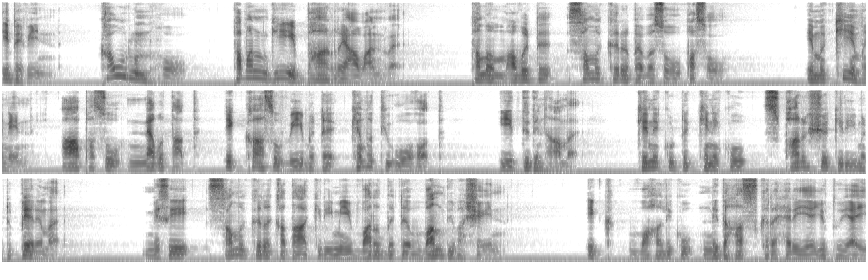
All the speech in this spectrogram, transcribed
එබැවින් කවුරුන් හෝ තමන්ගේ භාර්යාවන්ව තම මවට සමකර පැවසෝ පසෝ එම කියමනෙන් ආපසු නැවතත් එක්කාසු වීමට කැමති වුවහොත් ඒ දෙදෙනාම කෙනෙකුට කෙනෙකු ස්පර්ශ කිරීමට පෙරම මෙසේ සමකර කතා කිරීමේ වරදට වන්දි වශයෙන් එක් වහලිකු නිදහස් කර හැරිය යුතුයයි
